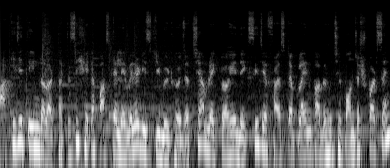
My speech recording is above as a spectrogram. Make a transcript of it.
বাকি যে তিন ডলার থাকতেছে, সেটা পাঁচটা লেভেলে ডিস্ট্রিবিউট হয়ে যাচ্ছে। আমরা একটু আগেই দেখছি যে ফার্স্ট অ্যাপ্লাইন পাবে হচ্ছে পঞ্চাশ পার্সেন্ট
